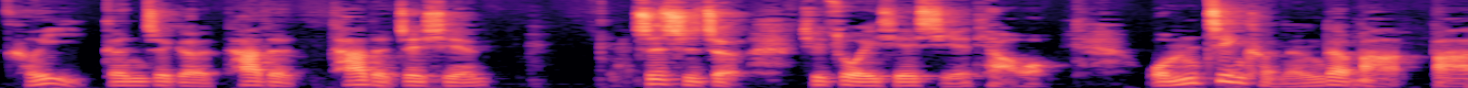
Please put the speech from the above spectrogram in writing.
可以跟这个他的他的这些支持者去做一些协调哦。我们尽可能的把把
